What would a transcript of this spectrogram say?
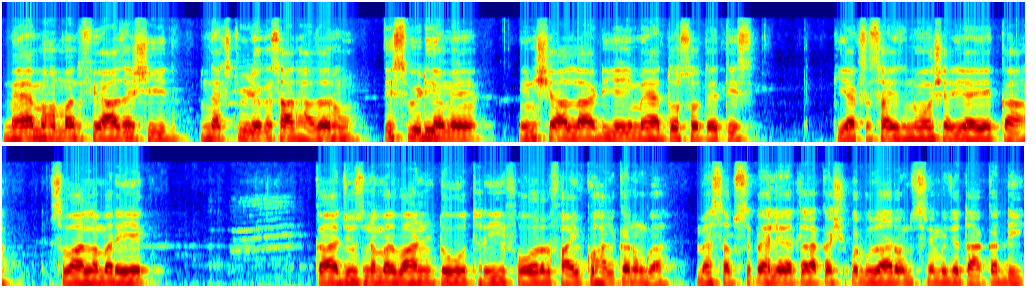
मैं मोहम्मद फ़याज़ रशीद नेक्स्ट वीडियो के साथ हाज़िर हूँ। इस वीडियो में इन डी आई मैथ दो सौ तैंतीस की एक्सरसाइज नौ शरिया एक का, सवाल नंबर एक का जुज़ number one, two, three, four और फाइव को हल करूँगा। मैं सबसे पहले अल्लाह ताला का शुक्रगुजार हूँ जिसने मुझे ताकत दी।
